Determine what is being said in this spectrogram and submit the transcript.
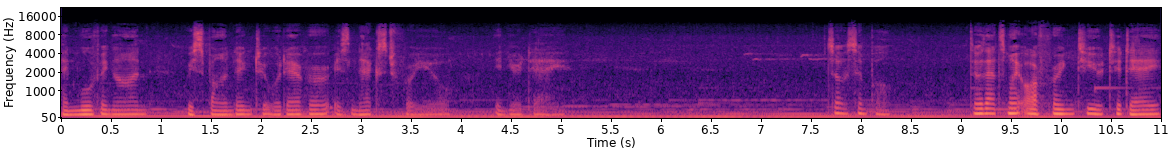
and moving on, responding to whatever is next for you in your day. So simple. So that's my offering to you today,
